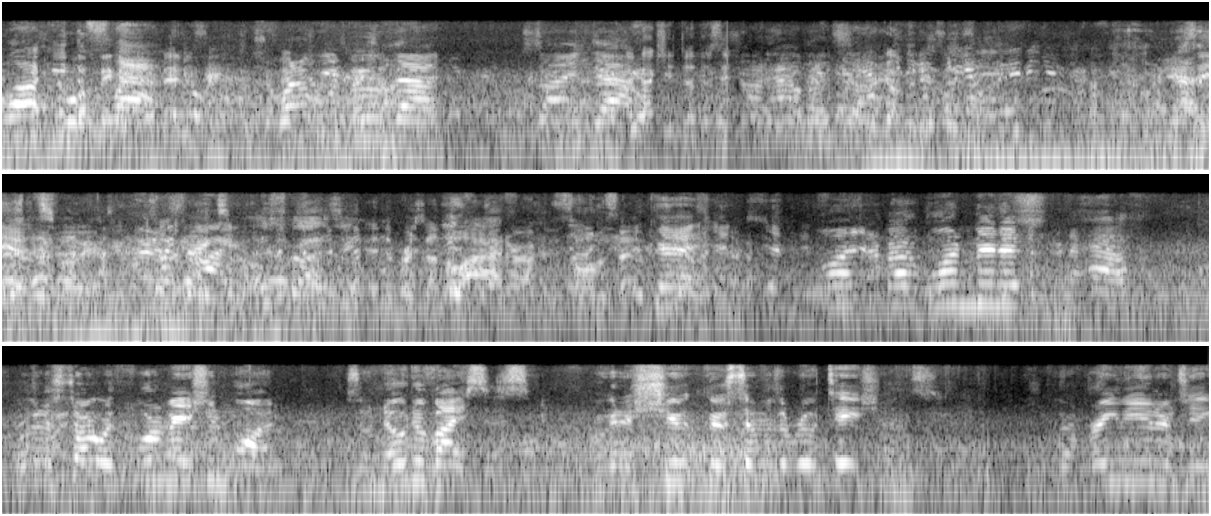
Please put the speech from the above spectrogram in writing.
blocking the flag. So why don't we move that sign down? I've actually done this issue with other companies. You see it. It's And the person on the ladder. It's all the same. Okay, in, in one, in about one minute and a half, we're gonna start with formation one. So no devices. We're gonna shoot through some of the rotations. We're gonna bring the energy,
